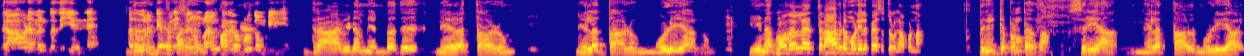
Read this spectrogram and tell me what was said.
திராவிடம் என்பது என்ன? திராவிடம் என்பது நிலத்தாலும் நிலத்தாலும் மொழியாலும் இன முதல்ல திராவிட மொழியில பேச சொல்லுங்க அப்படின்னா பிரிக்கப்பட்டதுதான். சரியா? நிலத்தால் மொழியால்.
